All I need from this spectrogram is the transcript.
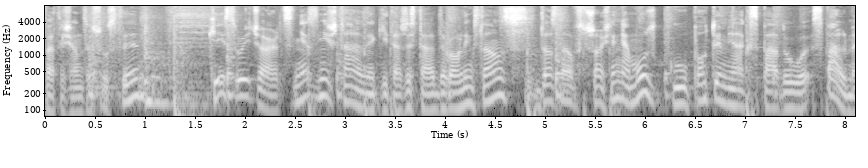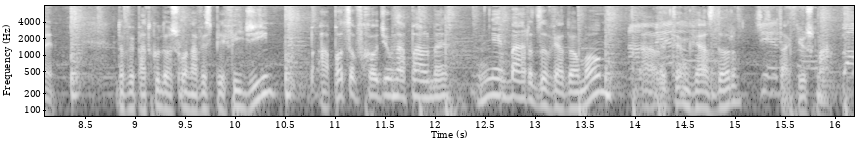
2006. Keith Richards, niezniszczalny gitarzysta The Rolling Stones, doznał wstrząśnienia mózgu po tym, jak spadł z palmy. Do wypadku doszło na wyspie Fidżi, a po co wchodził na palmę? Nie bardzo wiadomo, ale ten gwiazdor tak już ma.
